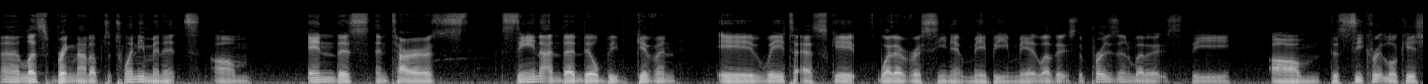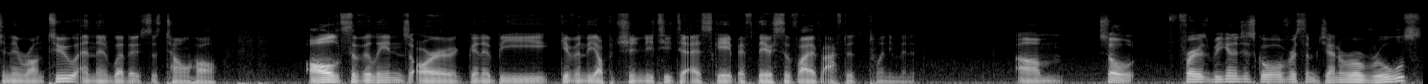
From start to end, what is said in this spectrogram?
Uh, let's bring that up to 20 minutes um in this entire scene and then they'll be given a way to escape whatever scene it may be. May, whether it's the prison whether it's the um the secret location in round two and then whether it's the town hall. All civilians are gonna be given the opportunity to escape if they survive after the 20 minutes. Um so first we're gonna just go over some general rules.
